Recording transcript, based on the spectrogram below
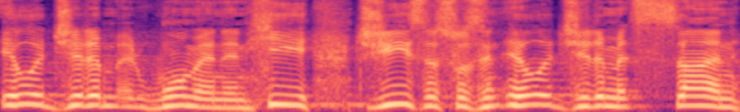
illegitimate woman and he, Jesus, was an illegitimate son.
